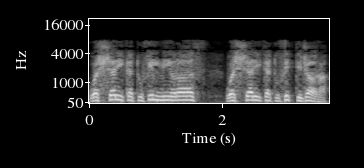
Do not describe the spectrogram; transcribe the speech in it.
والشركة في الميراث والشركة في التجارة.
